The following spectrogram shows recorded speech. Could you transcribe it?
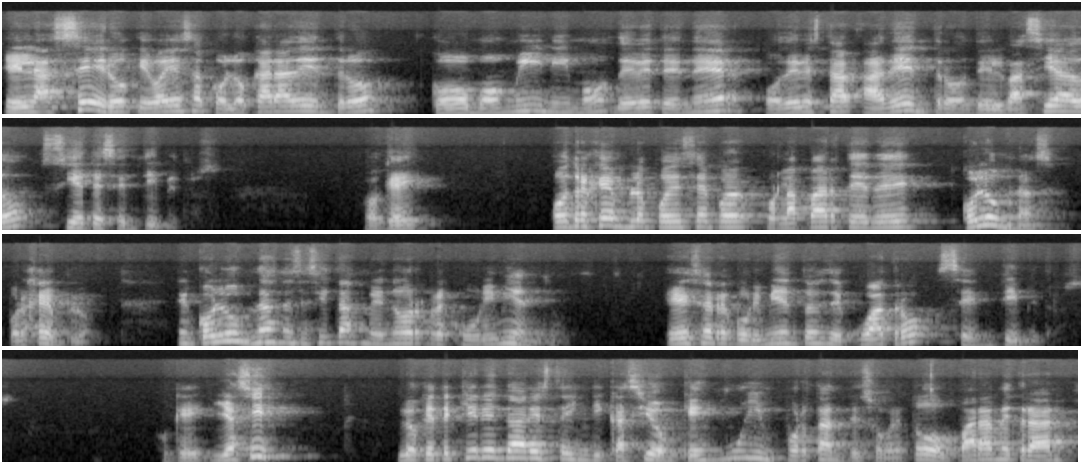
el acero que vayas a colocar adentro, como mínimo, debe tener o debe estar adentro del vaciado 7 centímetros. ¿Ok? Otro ejemplo puede ser por la parte de Columnas, por ejemplo. En columnas necesitas menor recubrimiento. Ese recubrimiento es de 4 centímetros. ¿Ok? Y así, lo que te quiere dar esta indicación, que es muy importante, sobre todo para metrar,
